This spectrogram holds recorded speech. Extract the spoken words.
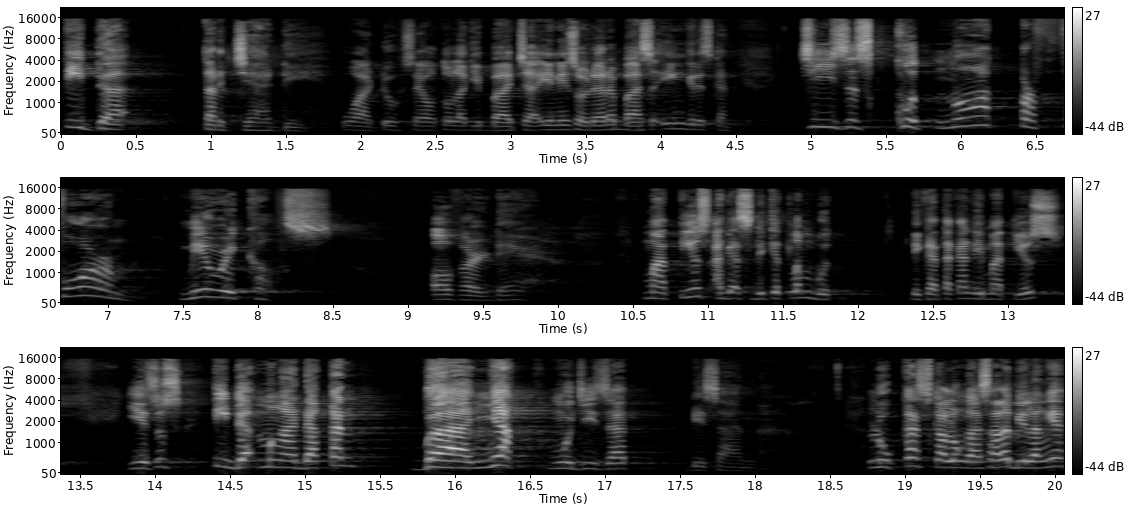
tidak terjadi. Waduh, saya waktu lagi baca ini saudara bahasa Inggris kan. Jesus could not perform miracles over there. Matius agak sedikit lembut. Dikatakan di Matius, Yesus tidak mengadakan banyak mujizat di sana. Lukas kalau nggak salah bilangnya,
